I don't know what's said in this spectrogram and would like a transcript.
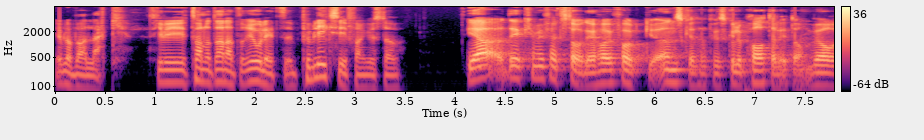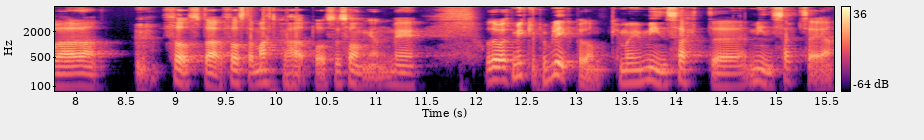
det blir bara lack. Ska vi ta något annat roligt? Publiksiffran Gustav? Ja, det kan vi faktiskt ta. Det har ju folk önskat att vi skulle prata lite om. Våra första, första matcher här på säsongen. Med, och det har varit mycket publik på dem kan man ju minst sagt, eh, minst sagt säga.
